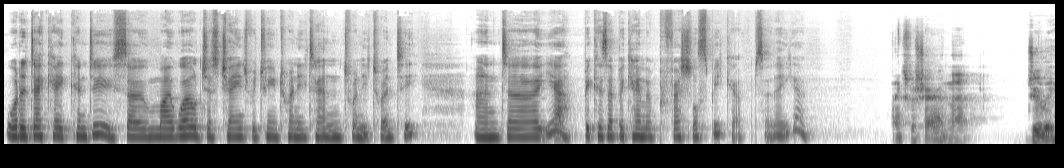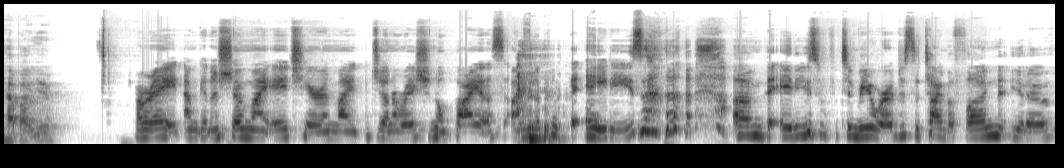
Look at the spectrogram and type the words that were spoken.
what a decade can do. So my world just changed between 2010 and 2020. And uh, yeah, because I became a professional speaker. So there you go. Thanks for sharing that. Julie, how about you? All right, I'm going to show my age here and my generational bias. I'm going to pick the 80s. um, the 80s to me were just a time of fun. You know,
